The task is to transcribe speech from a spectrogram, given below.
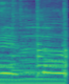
hello.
